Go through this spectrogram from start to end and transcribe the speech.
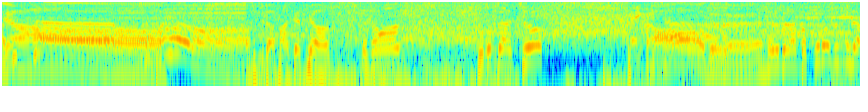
직접 최성원 좋습니다 반대편 최성원 조금 더 안쪽 뱅크샷 아, 네네. 흐름을 한번 끊어줍니다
